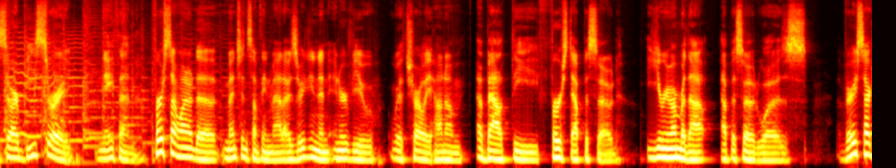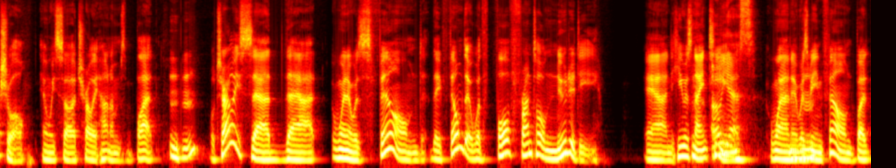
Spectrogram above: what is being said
So our B story, Nathan. First, I wanted to mention something, Matt. I was reading an interview with Charlie Hunnam about the first episode. You remember that episode was very sexual, and we saw Charlie Hunnam's butt. Mm-hmm. Well, Charlie said that when it was filmed, they filmed it with full frontal nudity, and he was 19 Oh, yes. When it was Mhm. being filmed, but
